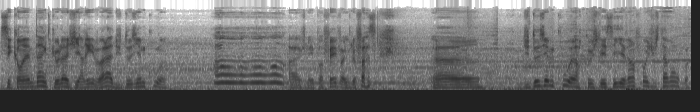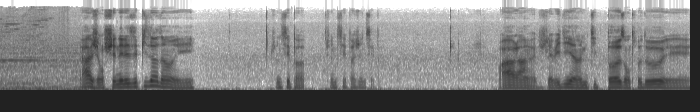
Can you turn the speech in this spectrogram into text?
C'est quand même dingue que là j'y arrive, voilà, du deuxième coup. Hein. Ah, je l'avais pas fait, il fallait que je le fasse. Euh, du deuxième coup alors que je l'ai essayé 20 fois juste avant quoi. Ah, j'ai enchaîné les épisodes hein, et... Je ne sais pas, je ne sais pas, je ne sais pas. Voilà, je l'avais dit, hein, une petite pause entre deux et...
